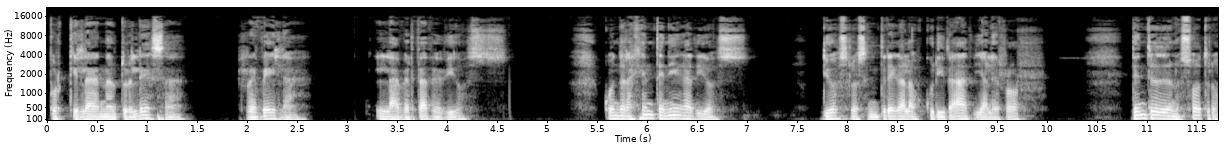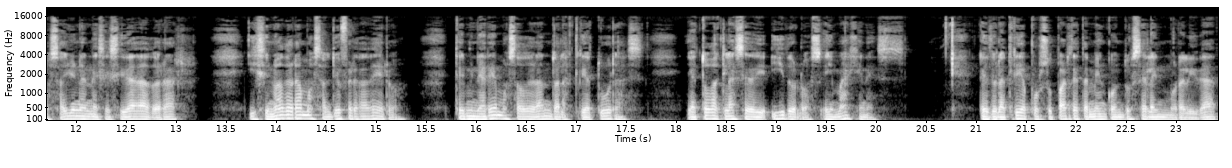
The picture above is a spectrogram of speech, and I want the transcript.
porque la naturaleza revela la verdad de Dios. Cuando la gente niega a Dios, Dios los entrega a la oscuridad y al error. Dentro de nosotros hay una necesidad de adorar, y si no adoramos al Dios verdadero, terminaremos adorando a las criaturas y a toda clase de ídolos e imágenes. La idolatría por su parte también conduce a la inmoralidad,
